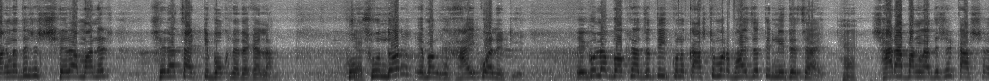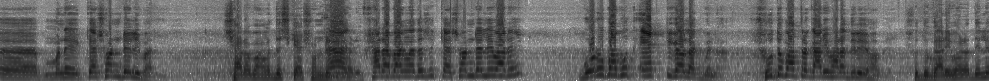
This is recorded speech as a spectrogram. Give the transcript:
বাংলাদেশের সেরা মানের সেরা চারটি বকনা দেখালাম। খুব সুন্দর এবং হাই কোয়ালিটি এগুলো বকনা যদি কোনো কাস্টমার ভাই যদি নিতে চায় হ্যাঁ। সারা বাংলাদেশের মানে ক্যাশ অন ডেলিভারি সারা বাংলাদেশ ক্যাশ অন ডেলিভারি সারা বাংলাদেশে ক্যাশ অন ডেলিভারি গরু বাবদ এক টিকাও লাগবে না। শুধুমাত্র গাড়ি ভাড়া দিলেই হবে। শুধু গাড়ি ভাড়া দিলে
